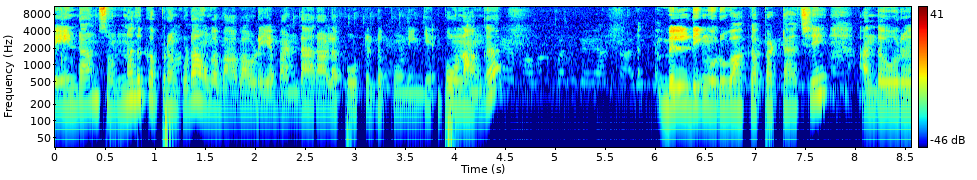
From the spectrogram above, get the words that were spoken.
வேண்டான்னு சொன்னதுக்கப்புறம் கூட அவங்க பாபாவுடைய பண்டாரால் போட்டுட்டு போனீங்க போனாங்க. பில்டிங் உருவாக்கப்பட்டாச்சு. அந்த ஒரு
